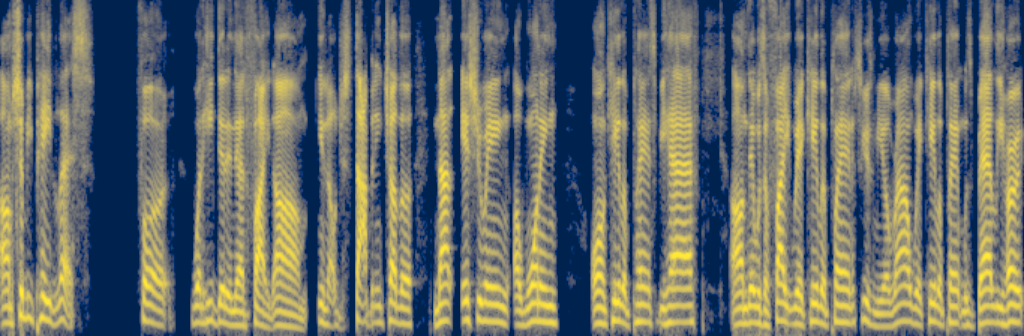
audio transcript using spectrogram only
um should be paid less for what he did in that fight. Um, you know, just stopping each other, not issuing a warning on Caleb Plant's behalf. Um, there was a fight where Caleb Plant, excuse me, a round where Caleb Plant was badly hurt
